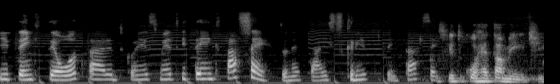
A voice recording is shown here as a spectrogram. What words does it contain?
e tem que ter outra área de conhecimento, e tem que estar tá certo, né? Tá escrito, tem que estar tá certo. Escrito corretamente.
